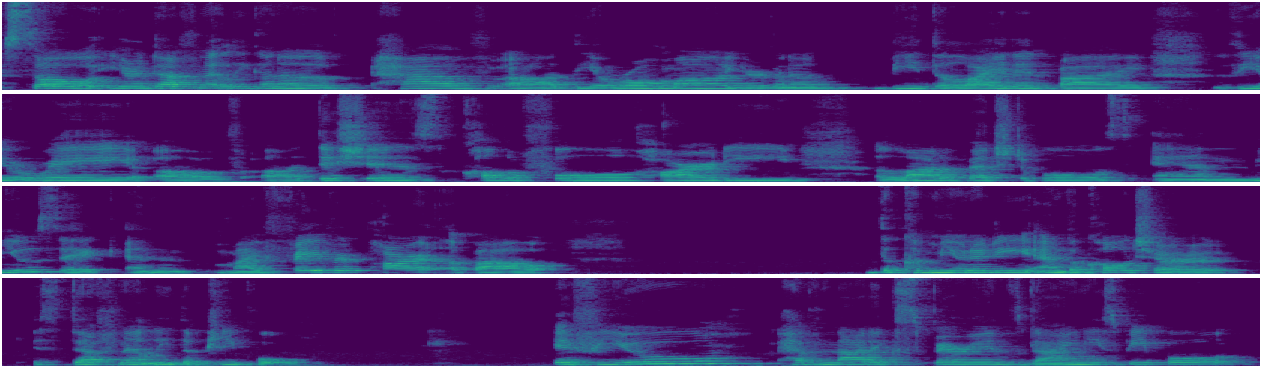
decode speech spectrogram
So you're definitely to have uh, the aroma. You're to be delighted by the array of uh, dishes, colorful, hearty, a lot of vegetables, and music. And my favorite part about the community and the culture is definitely the people if you have not experienced Guyanese people,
